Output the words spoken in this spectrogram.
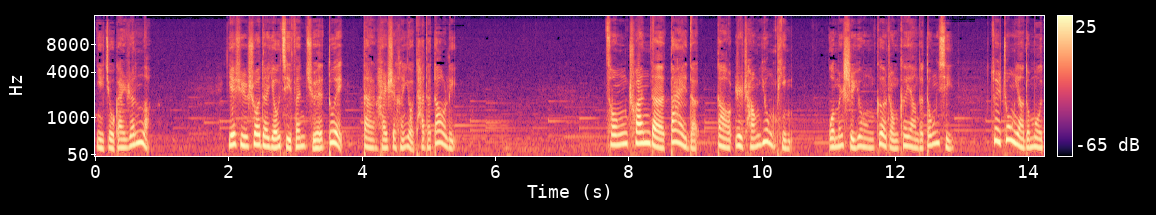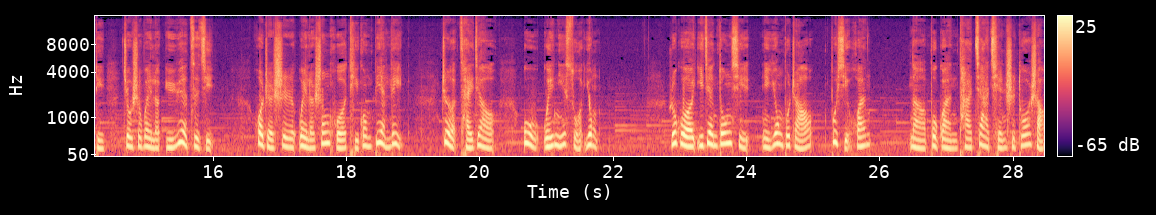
你就该扔了。也许说的有几分绝对，但还是很有它的道理。从穿的、戴的到日常用品，我们使用各种各样的东西，最重要的目的就是为了愉悦自己，或者是为了生活提供便利。这才叫物为你所用。如果一件东西你用不着、不喜欢，那不管它价钱是多少，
